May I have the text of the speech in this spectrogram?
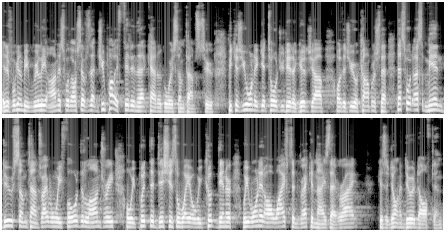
and if we're going to be really honest with ourselves, that you probably fit into that category sometimes too, because you want to get told you did a good job or that you accomplished that. That's what us men do sometimes, right? When we fold the laundry or we put the dishes away or we cook dinner, we wanted our wives to recognize that, right? Because they don't do it often.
